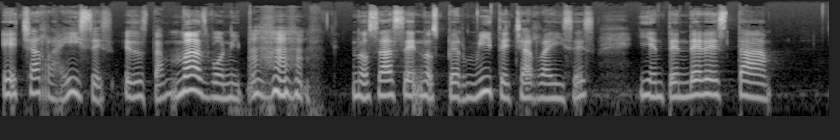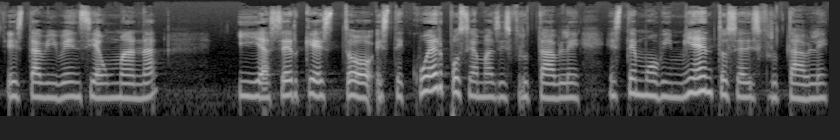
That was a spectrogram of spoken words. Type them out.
Echa raíces, eso está más bonito. Nos hace, nos permite echar raíces y entender esta, esta vivencia humana y hacer que esto, este cuerpo sea más disfrutable, este movimiento sea disfrutable,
